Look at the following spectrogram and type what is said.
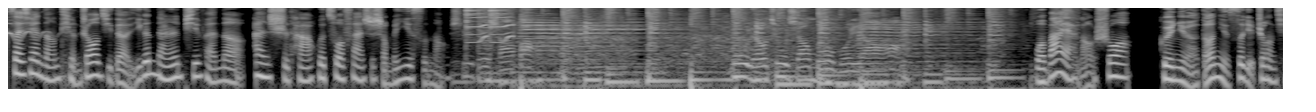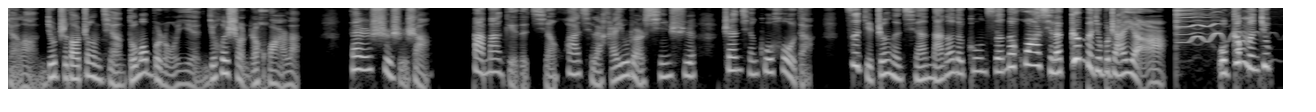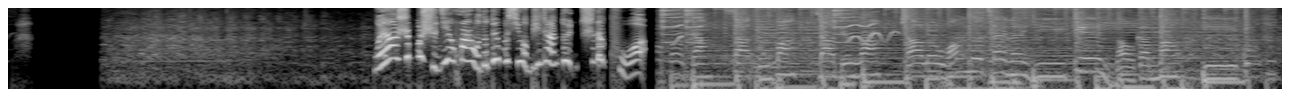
在线等，挺着急的。一个男人频繁的暗示他会做饭是什么意思呢？无聊就想摸摸呀我爸呀老说，闺女，等你自己挣钱了，你就知道挣钱多么不容易，你就会省着花了。但是事实上，爸妈给的钱花起来还有点心虚，瞻前顾后的。自己挣的钱拿到的工资，那花起来根本就不眨眼儿。我根本就，我要是不使劲花，我都对不起我平常对吃的苦。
